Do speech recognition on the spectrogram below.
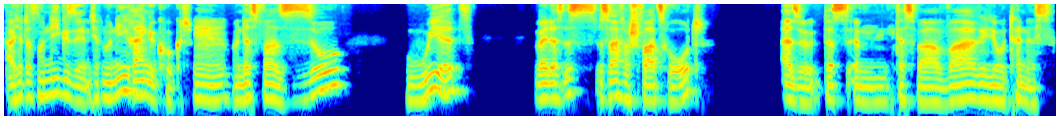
Aber ich habe das noch nie gesehen. Ich habe noch nie reingeguckt. Mhm. Und das war so weird, weil das ist, das war einfach schwarz-rot. Also das, ähm, das war Wario Tennis,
